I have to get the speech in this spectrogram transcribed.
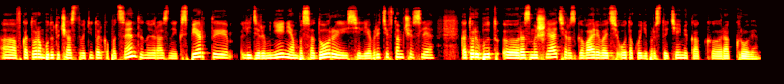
э, в котором будут участвовать не только пациенты, но и разные эксперты, эксперты, лидеры мнений, амбассадоры и селебрити в том числе, которые будут э, размышлять и разговаривать о такой непростой теме, как э, рак крови.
